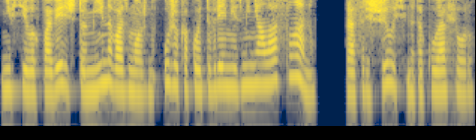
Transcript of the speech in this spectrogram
Не в силах поверить, что Мина, возможно, уже какое-то время изменяла Аслану, раз решилась на такую аферу.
